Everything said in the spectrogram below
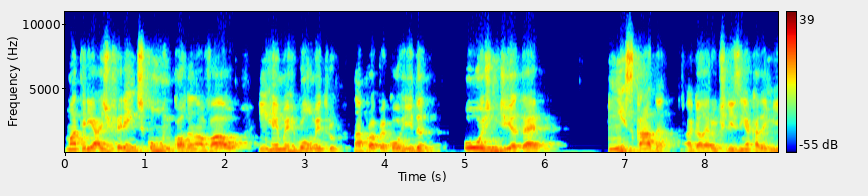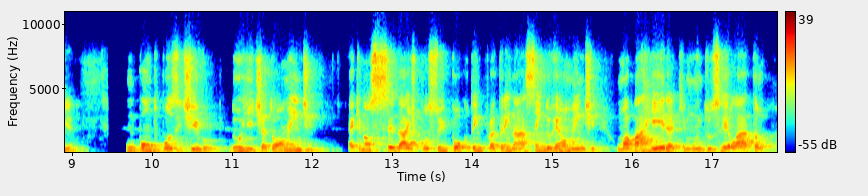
materiais diferentes, como em corda naval, em remo ergômetro, na própria corrida ou hoje em dia até em escada, a galera utiliza em academia. Um ponto positivo do HIIT atualmente é que nossa sociedade possui pouco tempo para treinar, sendo realmente uma barreira que muitos relatam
